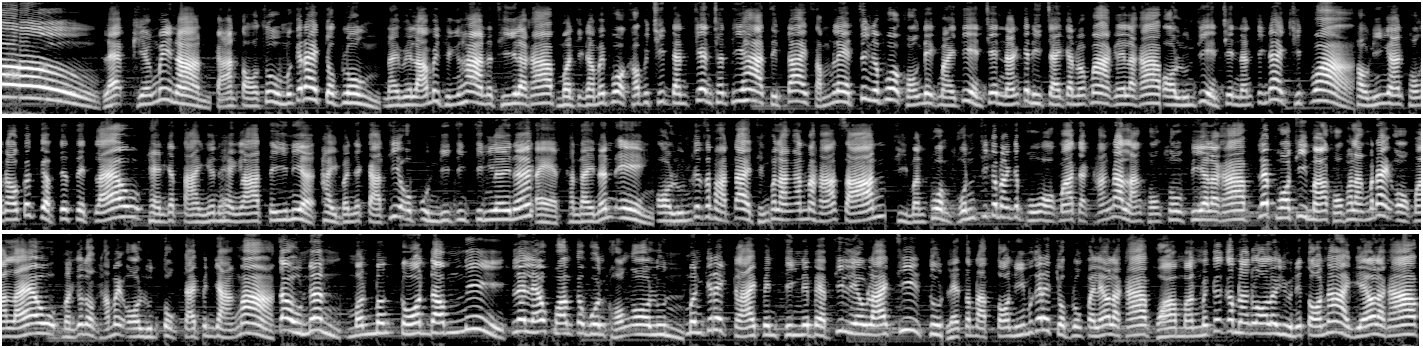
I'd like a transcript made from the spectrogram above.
และเพียงไม่นานการต่อสู้มันก็ได้จบลง ในเวลาไม่ถึง 5 นาทีแล้วครับ มันจึงทำให้พวกเขาพิชิตดันเจียนชั้นที่ 50 ได้สำเร็จ ซึ่งพวกของเด็กใหม่ที่เห็นเช่นนั้นก็ดีใจกันมากๆเลยล่ะครับ ออรุนที่เห็นเช่นนั้นจึงได้คิดว่าเท่านี้งานของเราก็เกือบจะเสร็จแล้วแทนกระต่ายเงินแห่งลาตีเนี่ยให้บรรยากาศที่อบอุ่นดีจริง ๆ เลยนะ แต่ทันใดนั้นเอง ออรุนก็สัมผัสได้ถึงพลังอันมหาศาลที่มันท่วมท้นที่กำลังจะโผล่ออกมาจากทางด้านหลังของโซเฟียล้วครับและพอที่มาของพลังมันได้ออกมาแล้ว มันก็ต้องทำให้ออรุนตกใจเป็นอย่างมาก เจ้านั่นมันมังกรดำนี่ และแล้วความกังวลของออรุน มันก็ได้กลายเป็นจริงในแบบที่เลวร้ายที่สุด และสำหรับตอนนี้มันก็ได้จบลงไปแล้วล่ะครับ ความมันมันก็กำลังรอเราอยู่ในตอนหน้าอีกแล้วล่ะครับ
